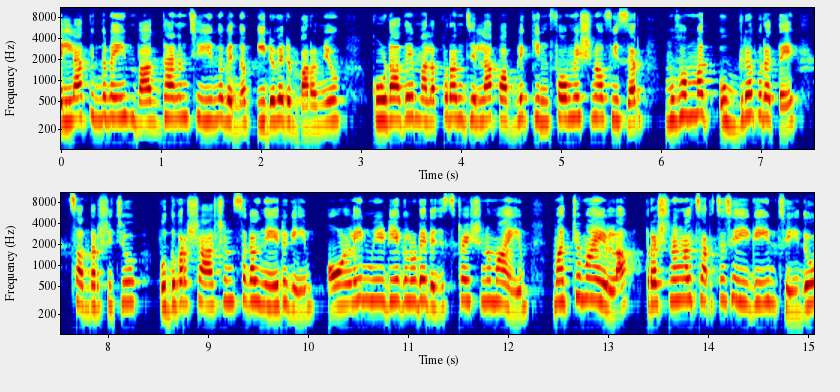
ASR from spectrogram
എല്ലാ പിന്തുണയും വാഗ്ദാനം ചെയ്യുന്നുവെന്നും ഇരുവരും പറഞ്ഞു. കൂടാതെ മലപ്പുറം ജില്ലാ പബ്ലിക് ഇൻഫോർമേഷൻ ഓഫീസർ മുഹമ്മദ് ഉഗ്രപുരത്തെ സന്ദർശിച്ചു. പുതുവർഷാശംസകൾ നേരുകയും ഓൺലൈൻ മീഡിയകളുടെ രജിസ്ട്രേഷനുമായും മറ്റുമായുള്ള പ്രശ്നങ്ങൾ ചർച്ച ചെയ്യുകയും ചെയ്തു.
